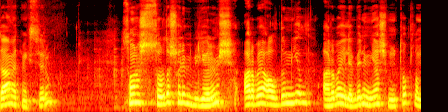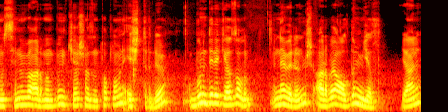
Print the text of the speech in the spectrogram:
Devam etmek istiyorum. Sonra soruda şöyle bir bilgi verilmiş. Arabaya aldığım yıl araba ile benim yaşımın toplamı senin ve arabanın bugünkü yaşınızın toplamına eşittir diyor. Bunu direkt yazalım. Ne verilmiş? Arabaya aldığım yıl. Yani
